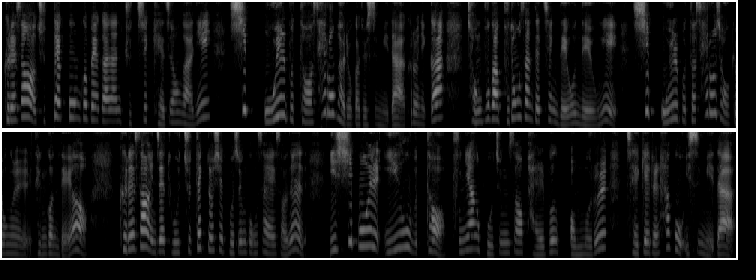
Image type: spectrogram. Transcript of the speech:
그래서 주택 공급에 관한 규칙 개정안이 15일부터 새로 발효가 됐습니다. 그러니까 정부가 부동산 대책 내온 내용이 15일부터 새로 적용을 된 건데요. 그래서 이제 도, 주택도시보증공사에서는 이 15일 이후부터 분양 보증서 발급 업무를 재개를 하고 있습니다.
